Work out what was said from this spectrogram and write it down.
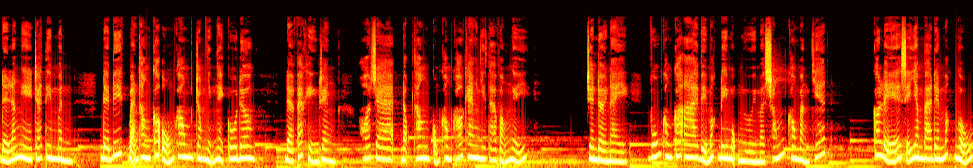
để lắng nghe trái tim mình, để biết bản thân có ổn không trong những ngày cô đơn, để phát hiện rằng hóa ra độc thân cũng không khó khăn như ta vẫn nghĩ. Trên đời này, vốn không có ai vì mất đi một người mà sống không bằng chết. Có lẽ sẽ dăm ba đêm mất ngủ,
